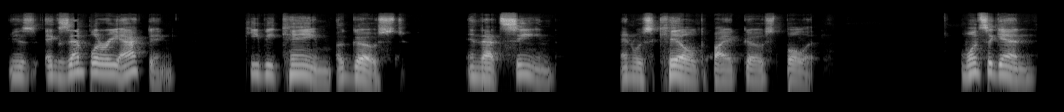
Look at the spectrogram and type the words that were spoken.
his exemplary acting, he became a ghost in that scene and was killed by a ghost bullet once again,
